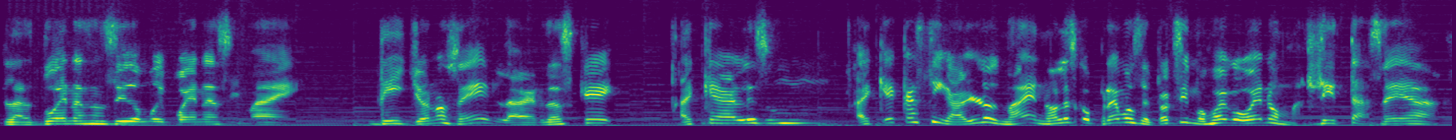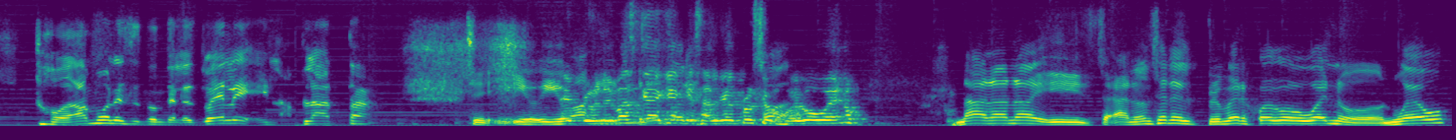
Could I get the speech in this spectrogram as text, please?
las buenas han sido muy buenas y, mae, di, yo no sé, la verdad es que hay que darles un, hay que castigarlos, mae, no les compremos el próximo juego, bueno, maldita sea, jodámosles en donde les duele, en la plata. Sí, el problema es que hay que salga el próximo juego bueno. No, no, no, y anuncian el primer juego bueno nuevo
